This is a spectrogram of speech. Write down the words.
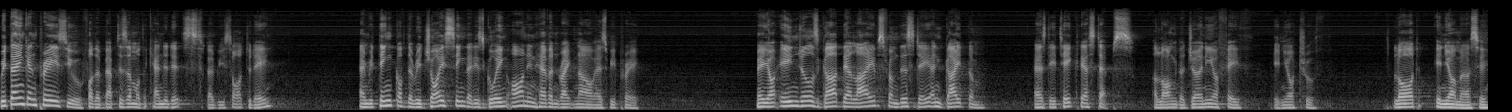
we thank and praise you for the baptism of the candidates that we saw today. And we think of the rejoicing that is going on in heaven right now as we pray. May your angels guard their lives from this day and guide them as they take their steps along the journey of faith in your truth. Lord, in your mercy.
